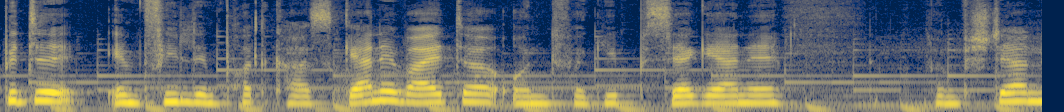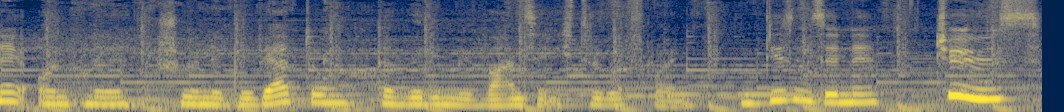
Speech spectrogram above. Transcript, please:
Bitte empfehle den Podcast gerne weiter und vergib sehr gerne fünf Sterne und eine schöne Bewertung. Da würde ich mich wahnsinnig drüber freuen. In diesem Sinne, tschüss!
